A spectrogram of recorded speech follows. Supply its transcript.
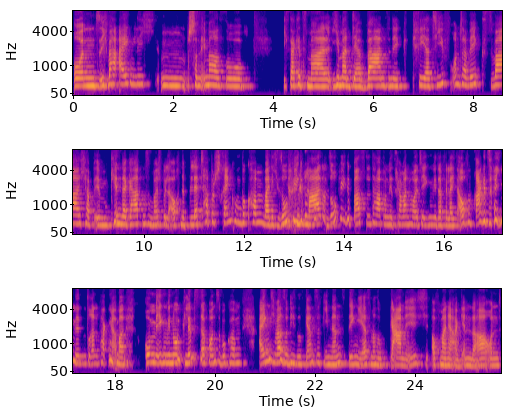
Und ich war eigentlich mh, mm, schon immer so, ich sag jetzt mal, jemand, der wahnsinnig kreativ unterwegs war. Ich habe im Kindergarten zum Beispiel auch eine Blätterbeschränkung bekommen, weil ich so viel gemalt und so viel gebastelt habe. Und jetzt kann man heute irgendwie da vielleicht auch ein Fragezeichen hinten dran packen, aber um irgendwie nur einen Glimpse davon zu bekommen. Eigentlich war so dieses ganze Finanzding erstmal so gar nicht auf meiner Agenda. Und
